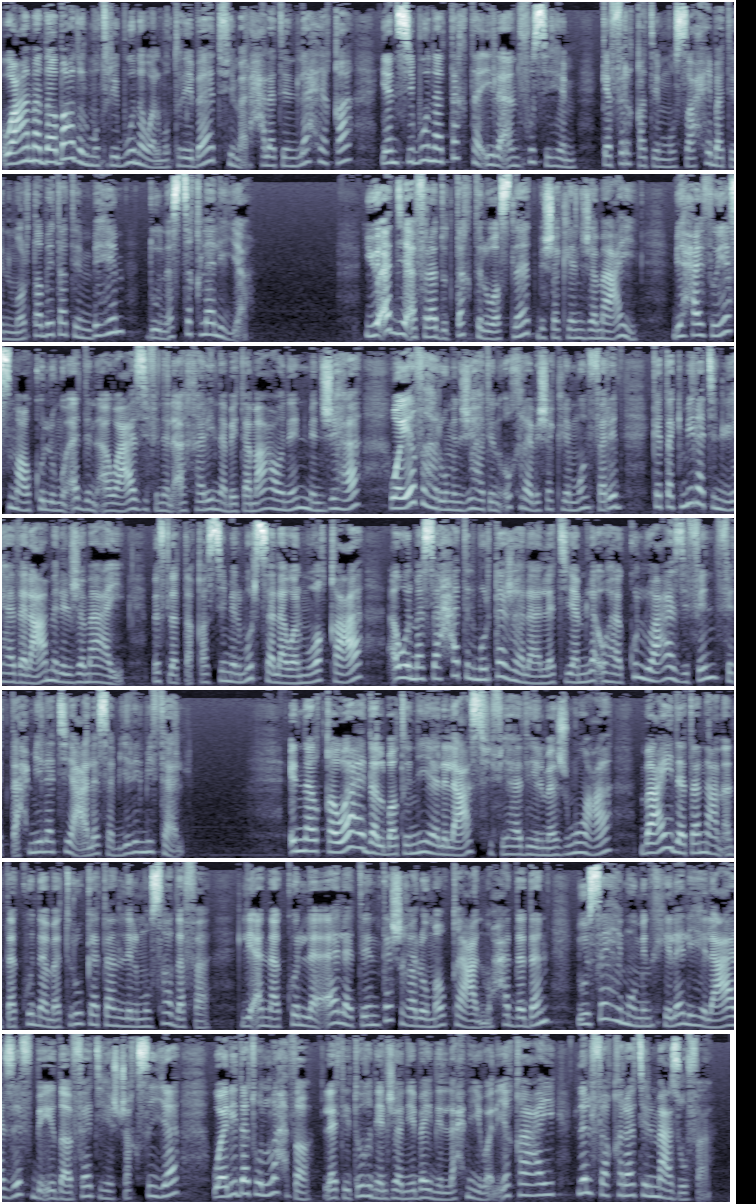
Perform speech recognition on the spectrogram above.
وعمد بعض المطربون والمطربات في مرحلة لاحقة ينسبون التخت إلى أنفسهم كفرقة مصاحبة مرتبطة بهم دون استقلالية. يؤدي أفراد التخت الوصلات بشكل جماعي بحيث يسمع كل مؤد أو عازف الآخرين بتمعن من جهة ويظهر من جهة أخرى بشكل منفرد كتكملة لهذا العمل الجماعي مثل التقاسيم المرسلة والموقعة أو المساحات المرتجلة التي يملأها كل عازف في التحميلة على سبيل المثال. إن القواعد الباطنية للعزف في هذه المجموعة بعيدة عن أن تكون متروكة للمصادفة، لأن كل آلة تشغل موقعًا محددًا يساهم من خلاله العازف بإضافاته الشخصية والدة اللحظة التي تغني الجانبين اللحني والإيقاعي للفقرات المعزوفة.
